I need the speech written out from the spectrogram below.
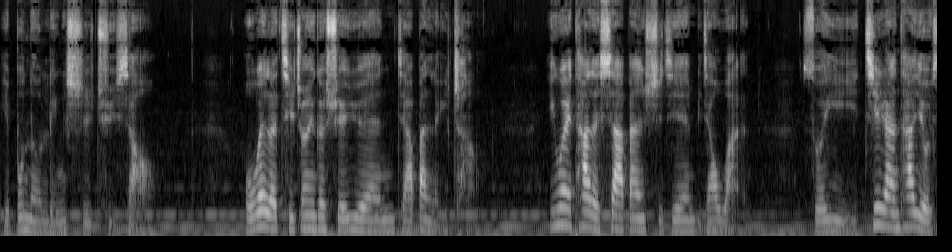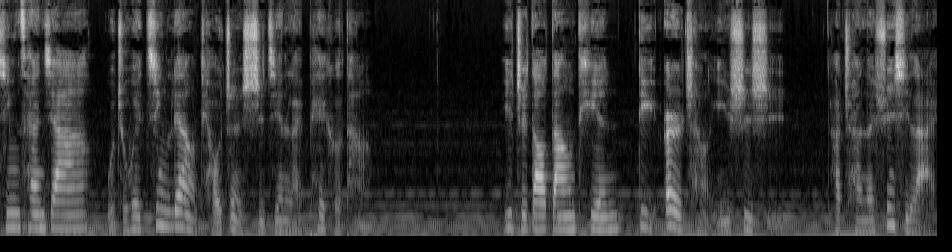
也不能临时取消。我为了其中一个学员加办了一场，因为他的下班时间比较晚。所以，既然他有心参加，我就会尽量调整时间来配合他。一直到当天第二场仪式时，他传了讯息来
